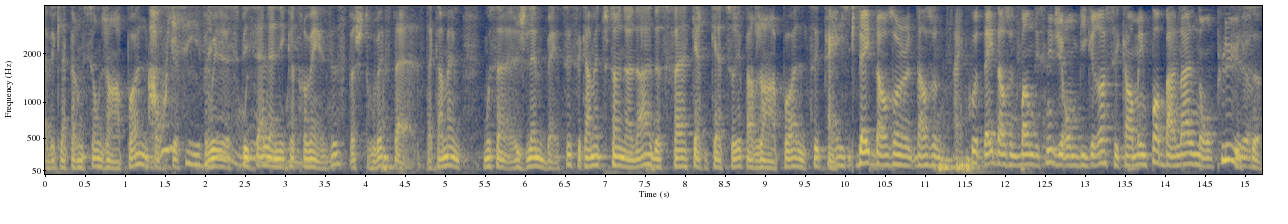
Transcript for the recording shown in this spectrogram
avec la permission de Jean-Paul. Ah oui, c'est vrai, Oui, le spécial oui, années oui. 90, parce que je trouvais que c'était quand même. Moi, ça, je l'aime bien. Tu sais, c'est quand même tout un honneur de se faire caricaturer par Jean-Paul. Tu sais, puis. Hey, puis d'être dans un dans une ah, écoute d'être dans une bande dessinée de Jérôme Bigra c'est quand même pas banal non plus C'est ça.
